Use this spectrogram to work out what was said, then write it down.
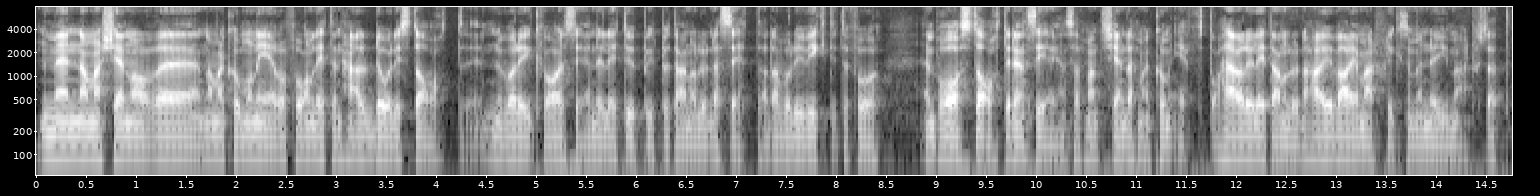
men när man känner, eh, när man kommer ner och får en liten halvdålig start. Eh, nu var det ju kvalserien, det är lite uppbyggt på ett annorlunda sätt. Där, där var det ju viktigt att få en bra start i den serien så att man inte kände att man kom efter. Här är det lite annorlunda. Här är ju varje match liksom en ny match. Så att,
